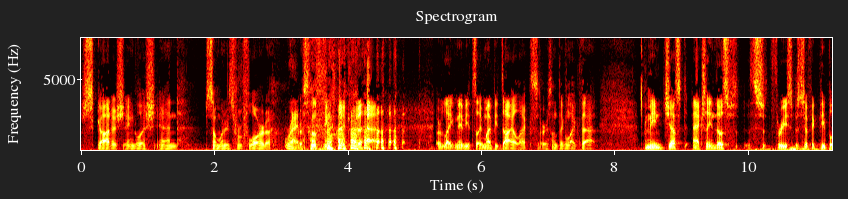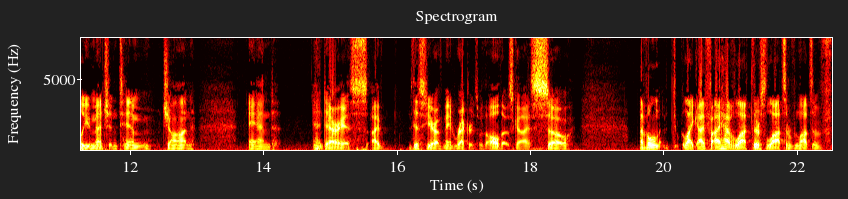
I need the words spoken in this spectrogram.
Scottish English and someone who's from Florida, right, or something like that, or like maybe it's like might be dialects or something like that. I mean, just actually in those three specific people you mentioned, Tim, John, and and Darius, I've this year I've made records with all those guys, so I've only like I've, I have lot. There's lots of lots of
